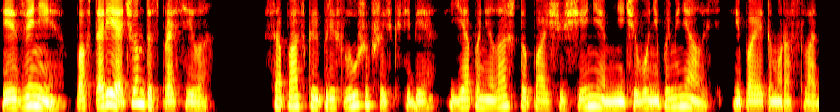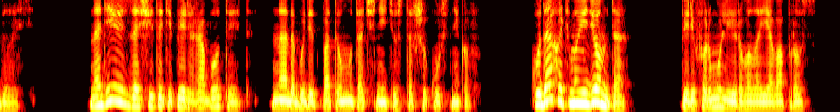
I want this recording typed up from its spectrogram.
«Извини, повтори, о чем ты спросила?» С опаской прислушавшись к себе, я поняла, что по ощущениям ничего не поменялось, и поэтому расслабилась. Надеюсь, защита теперь работает. Надо будет потом уточнить у старшекурсников. «Куда хоть мы идем-то?» – переформулировала я вопрос.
